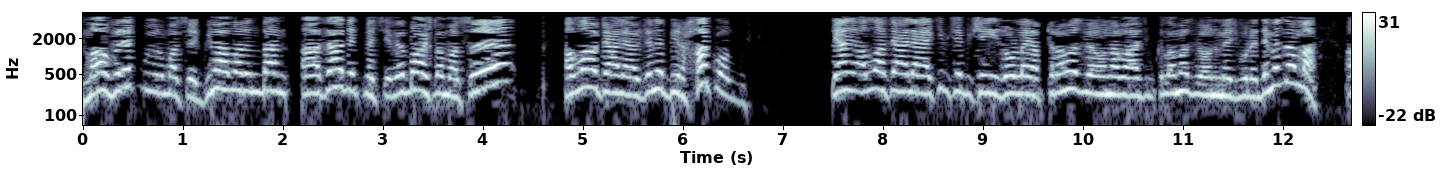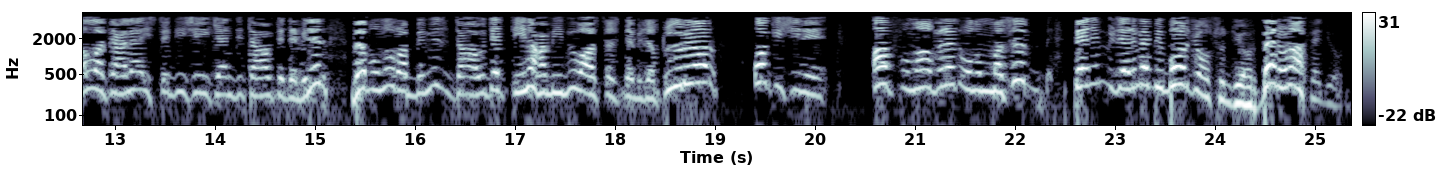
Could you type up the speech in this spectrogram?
mağfiret buyurması, günahlarından azat etmesi ve bağışlaması allah Teala üzerine bir hak olmuştur. Yani Allah Teala'ya kimse bir şeyi zorla yaptıramaz ve ona vacip kılamaz ve onu mecbur edemez ama Allah Teala istediği şeyi kendi taahhüt edebilir ve bunu Rabbimiz taahhüt ettiğini Habibi vasıtasıyla bize duyuruyor. O kişinin affı mağfiret olunması benim üzerime bir borç olsun diyor. Ben onu affediyorum.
